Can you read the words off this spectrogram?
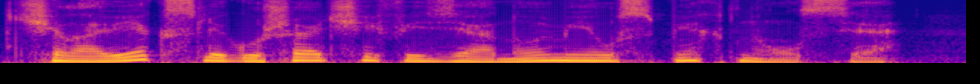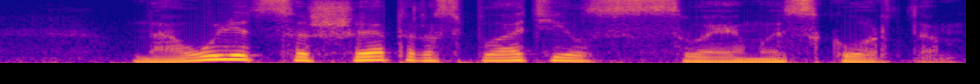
Человек с лягушачьей физиономией усмехнулся. На улице Шет расплатился со своим эскортом.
